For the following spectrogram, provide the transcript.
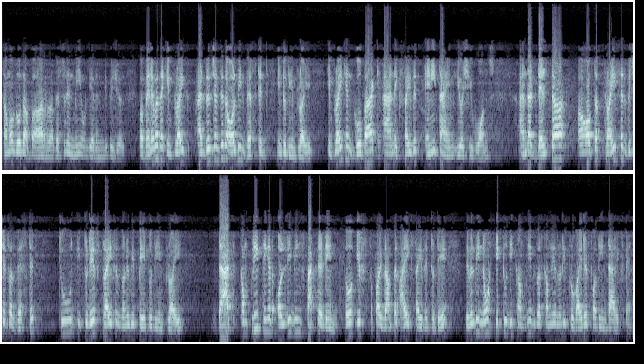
some of those are, are vested in me only as an individual. But whenever the employee, at this juncture, they've all been vested into the employee. Employee can go back and excise it any time he or she wants. And the delta uh, of the price at which it was vested to the, today's price is going to be paid to the employee that complete thing has already been factored in. So if, for example, I excise it today, there will be no hit to the company because company has already provided for the entire expense.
